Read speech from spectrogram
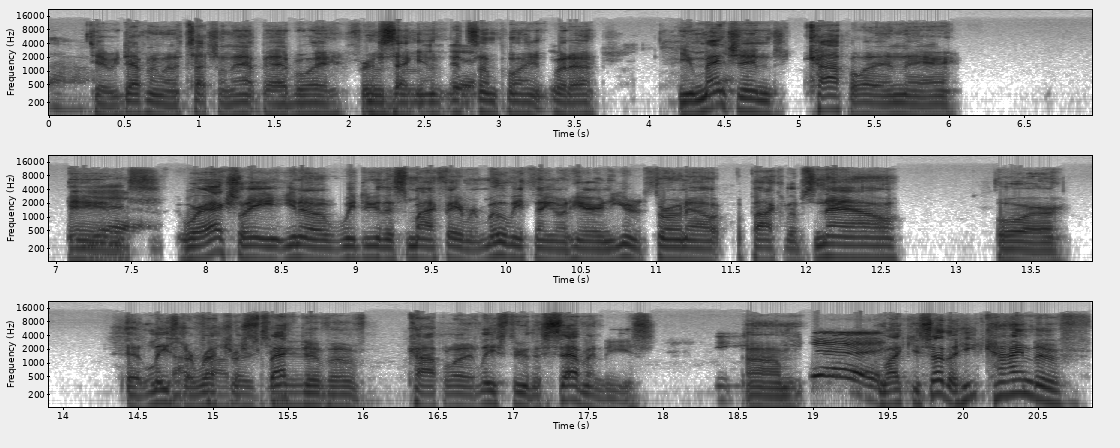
uh, Yeah, we definitely want to touch on that bad boy for a Mhm. second Yeah. at some point. But uh, you mentioned Coppola in there, and Yeah. we're actually, you know, we do this my favorite movie thing on here, and you're thrown out Apocalypse Now, or at least a retrospective too. of Coppola, at least through the seventies. Um, yeah like you said, that he kind of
